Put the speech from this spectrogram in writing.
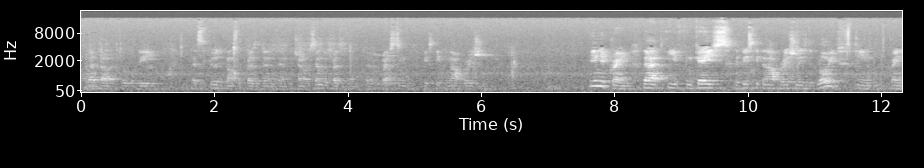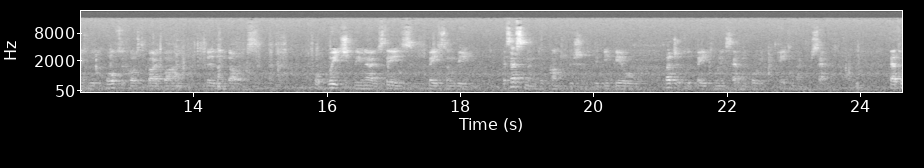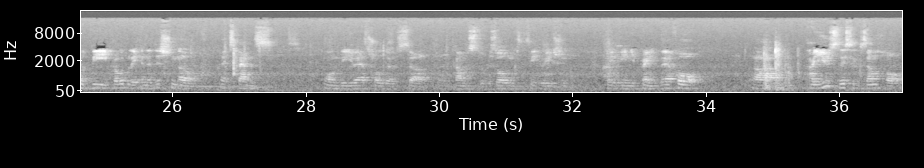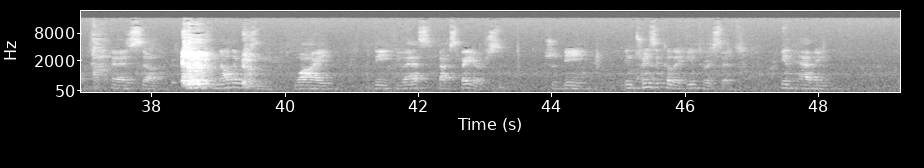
the, Council President and the General Assembly President requesting peacekeeping operation in Ukraine, that if in case the peacekeeping operation is deployed in Ukraine, it would also cost about $1 billion of which the United States, based on the assessment of contribution to the PPO budget, would pay 27.89%. That would be probably an additional expense on the U.S. shoulders uh, when it comes to resolving Therefore, uh, I use this example as uh, another reason why the U.S. taxpayers should be intrinsically interested in having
